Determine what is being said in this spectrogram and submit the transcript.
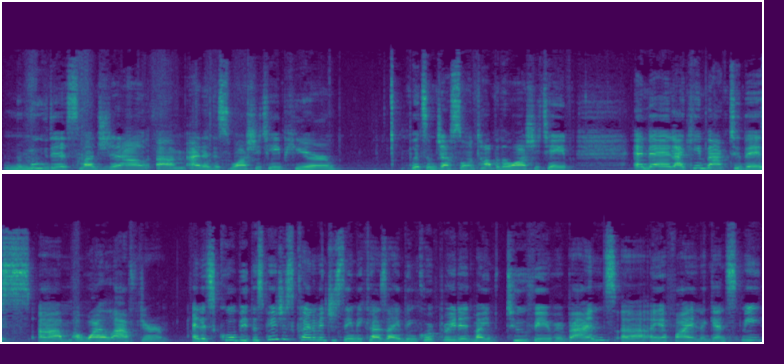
removed it, smudged it out, um, added this washi tape here, put some gesso on top of the washi tape, and then I came back to this um, a while after. And it's cool, this page is kind of interesting because I've incorporated my two favorite bands, uh, AFI and Against Me.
